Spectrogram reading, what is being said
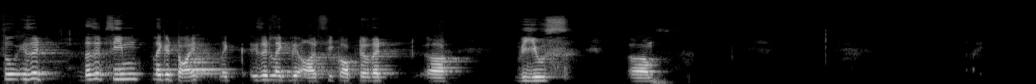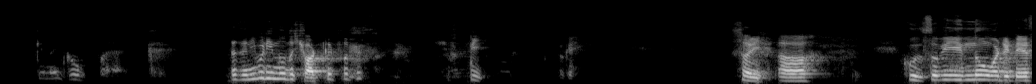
So is it, does it seem like a toy? Like, is it like the RC copter that uh, we use? Um, can I go back? Does anybody know the shortcut for this? Shift P. Okay. Sorry. Uh, cool. So we know what it is.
